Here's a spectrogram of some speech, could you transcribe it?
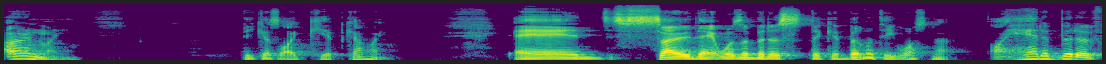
only because I kept going. And so that was a bit of stickability, wasn't it? I had a bit of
